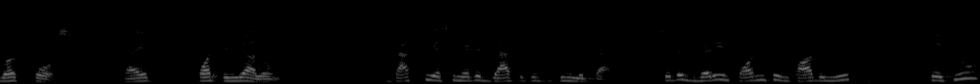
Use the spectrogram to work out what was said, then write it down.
workforce, right, for India alone that's the estimated gap which is being looked at. So it is very important to empower the youth. So if you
